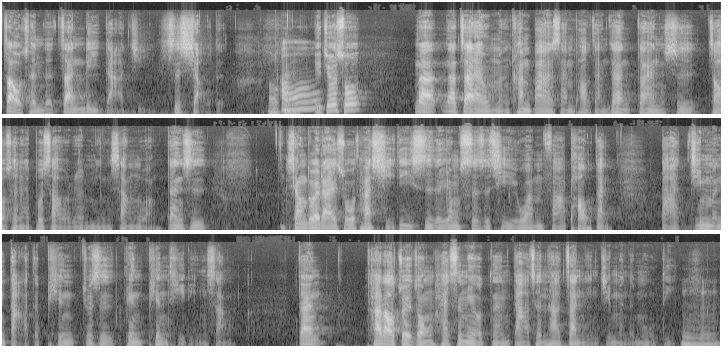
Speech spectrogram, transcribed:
造成的战力打击是小的。OK，哦。也，就是说，那那再来我们看八二三炮战，但但是造成了不少人民伤亡，但是相对来说，他洗地式的用四十七万发炮弹把金门打得片就是遍遍体鳞伤，但他到最终还是没有能达成他占领金门的目的。嗯哼，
